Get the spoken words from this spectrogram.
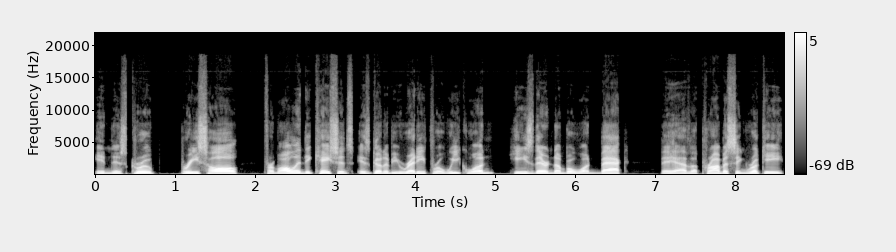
in this group. Breece Hall, from all indications, is going to be ready for week one. He's their number one back. They have a promising rookie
